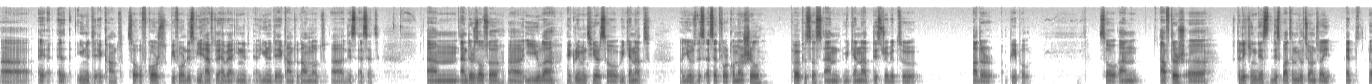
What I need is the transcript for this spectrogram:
uh, a, a unity account. So of course before this we have to have a, a unity account to download uh, this asset. Um, and there's also uh, EULA agreement here so we cannot uh, use this asset for commercial purposes and we cannot distribute to other people. So and after uh, clicking this this button will turn to a, at uh,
